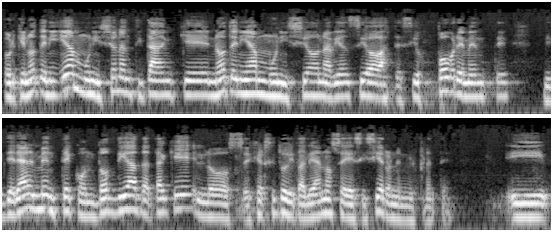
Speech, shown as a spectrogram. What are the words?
porque no tenían munición antitanque, no tenían munición, habían sido abastecidos pobremente. Literalmente, con dos días de ataque, los ejércitos italianos se deshicieron en el frente. Y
